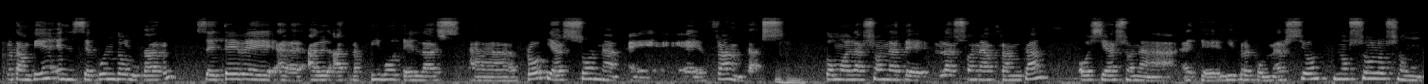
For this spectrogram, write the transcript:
Pero también en segundo lugar se debe eh, al atractivo de las ah, propias zonas eh, francas, como la zona de la zona franca o sea, zona de libre comercio, no solo son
